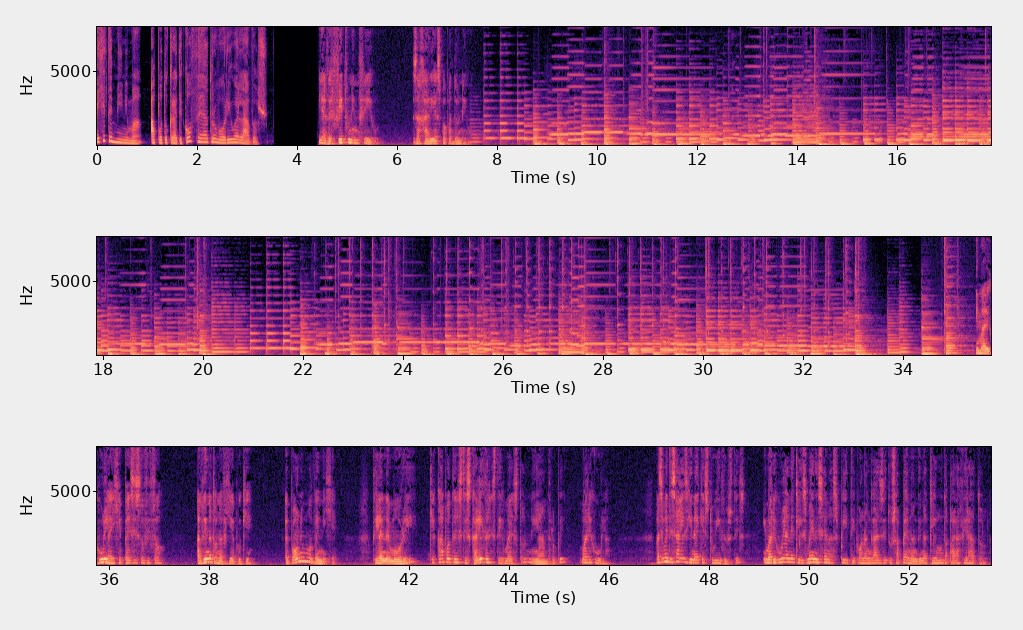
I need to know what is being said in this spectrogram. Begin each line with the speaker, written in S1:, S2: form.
S1: έχετε μήνυμα από το Κρατικό Θέατρο Βορείου Ελλάδος.
S2: Η αδερφή του νυμφίου, Ζαχαρίας Παπαντονίου. Μαριγούλα είχε πέσει στο βυθό. Αδύνατο να βγει από εκεί. Επώνυμο δεν είχε. Τη λένε Μωρή και κάποτε στις καλύτερες στιγμές των οι άνθρωποι Μαριγούλα. Μαζί με τις άλλες γυναίκες του είδους της, η Μαριγούλα είναι κλεισμένη σε ένα σπίτι που αναγκάζει τους απέναντι να κλείνουν τα παράθυρά των.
